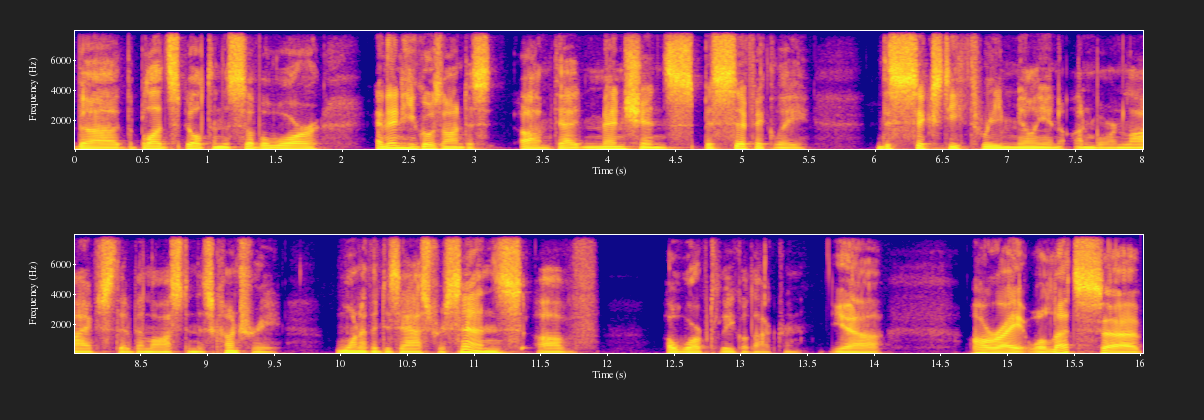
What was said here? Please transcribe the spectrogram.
the the blood spilt in the Civil War, and then he goes on to um, to mention specifically the 63 million unborn lives that have been lost in this country. One of the disastrous ends of a warped legal doctrine. Yeah. All right. Well, let's uh,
